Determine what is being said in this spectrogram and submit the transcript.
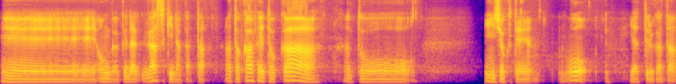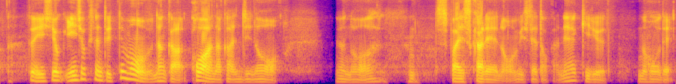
えー、音楽が好きな方、あとカフェとか、あと飲食店をやってる方。飲食飲食店といってもなんかコアな感じのあの、スパイスカレーのお店とかね、桐生の方で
